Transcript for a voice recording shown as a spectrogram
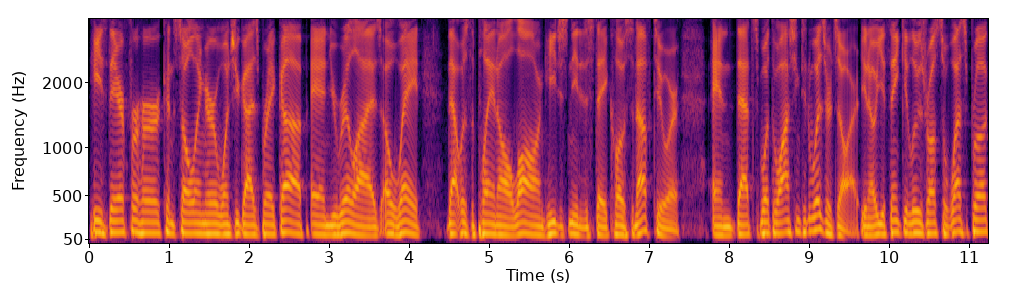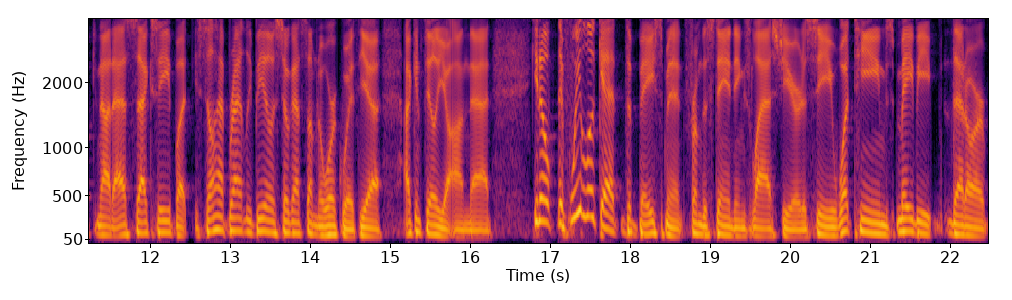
he's there for her, consoling her once you guys break up, and you realize, oh wait, that was the plan all along. He just needed to stay close enough to her. And that's what the Washington Wizards are. You know, you think you lose Russell Westbrook, not as sexy, but you still have Bradley Beal, you still got something to work with. Yeah, I can feel you on that. You know, if we look at the basement from the standings last year to see what teams maybe that are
